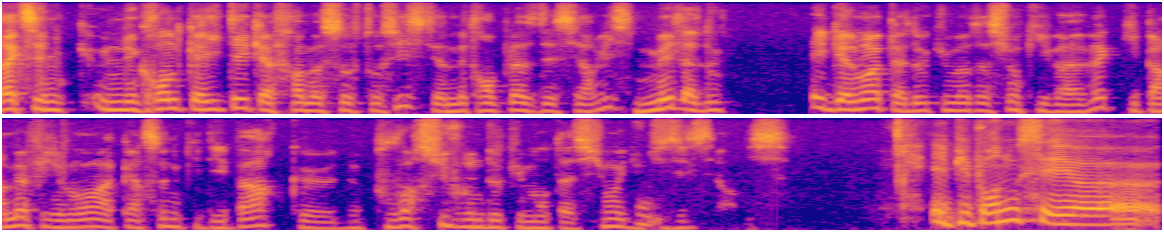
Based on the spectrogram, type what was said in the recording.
vrai que c'est une, des grandes qualités qu'a Framasoft aussi, c'est de mettre en place des services, mais la également avec la documentation qui va avec, qui permet finalement à la personne qui débarque de pouvoir suivre une documentation et d'utiliser le service. Et puis pour nous, c'est euh,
